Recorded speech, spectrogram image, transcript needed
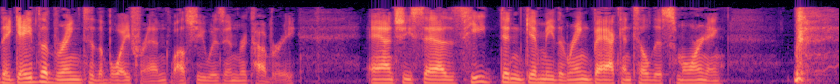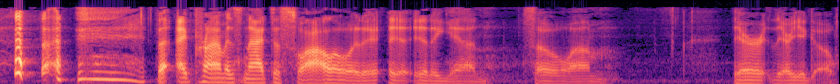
they gave the ring to the boyfriend while she was in recovery. And she says he didn't give me the ring back until this morning. But I promise not to swallow it, it, it again. So um there there you go.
